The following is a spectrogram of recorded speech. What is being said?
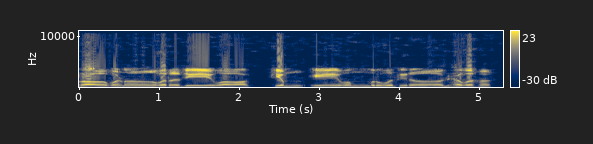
रावणावरजे वाक्यम् एवम् ब्रुवति राघवः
